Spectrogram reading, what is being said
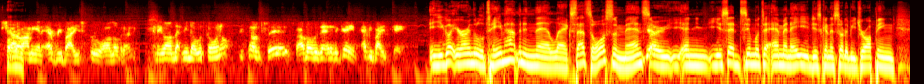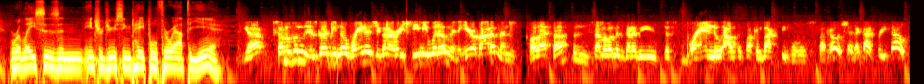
Shadow Oh. Army and everybody's crew all over the and they all let me know what's going on. You know what I'm saying? So I'm always ahead of the game. Everybody's game. you got your own little team happening there, Lex. That's awesome, man. So and you said similar to M and E, you're just going to sort of be dropping releases and introducing people throughout the year. Yep. Some of them is going to be no-brainers. You're going to already see me with them and hear about them and all that stuff. And some of them is going to be just brand new out the fucking box people just like, oh shit, that guy's pretty dope.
